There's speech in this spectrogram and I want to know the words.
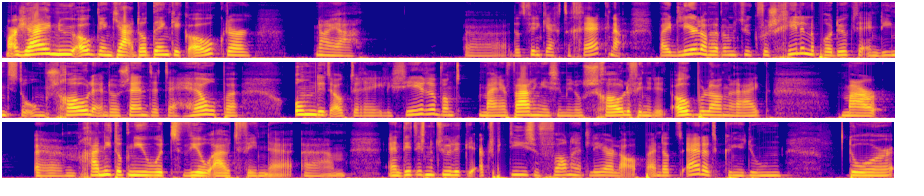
Maar als jij nu ook denkt, ja, dat denk ik ook, daar, nou ja, uh, dat vind ik echt te gek. Nou, bij het Leerlab hebben we natuurlijk verschillende producten en diensten om scholen en docenten te helpen om dit ook te realiseren. Want mijn ervaring is inmiddels, scholen vinden dit ook belangrijk. Maar um, ga niet opnieuw het wiel uitvinden. Um, en dit is natuurlijk de expertise van het leerlab. En dat, eh, dat kun je doen door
